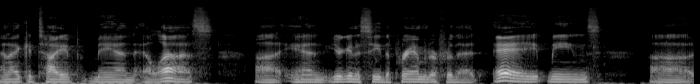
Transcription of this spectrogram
And I could type man ls, uh, and you're going to see the parameter for that A means uh,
